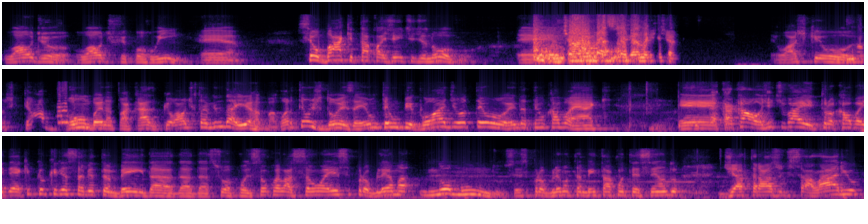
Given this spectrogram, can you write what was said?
O áudio, o áudio ficou ruim. É... Seu Baque está com a gente de novo. É... O Thiago está chegando aqui. Eu acho que, o... acho que tem uma bomba aí na tua casa, porque o áudio está vindo daí, rapaz. Agora tem os dois aí. Um tem um bigode e outro tem o... ainda tem um cavanhaque. É, Cacau, a gente vai trocar uma ideia aqui, porque eu queria saber também da, da, da, sua posição com relação a esse problema no mundo. Se esse problema também está acontecendo de atraso de salário,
